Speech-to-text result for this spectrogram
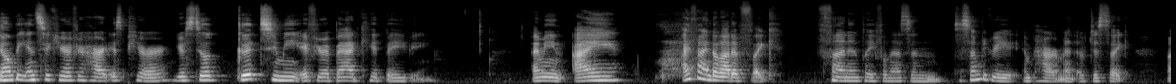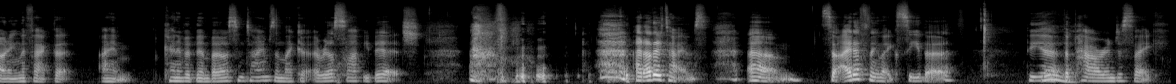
Don't be insecure if your heart is pure. You're still good to me if you're a bad kid baby. I mean, I I find a lot of like fun and playfulness and to some degree empowerment of just like owning the fact that I'm kind of a bimbo sometimes and like a, a real sloppy bitch at other times. Um, so I definitely like see the the uh, the power in just like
